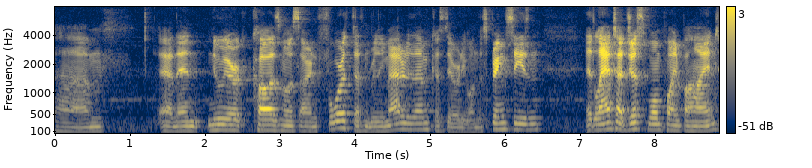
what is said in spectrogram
Um, and then New York Cosmos are in fourth. Doesn't really matter to them because they already won the spring season. Atlanta just one point behind,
